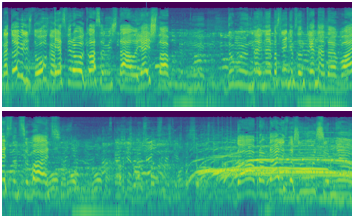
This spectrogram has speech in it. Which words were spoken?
Готовились долго. Я с первого класса мечтала. Я и шла, думаю, на, на последнем звонке надо вальс танцевать. Да, оправдались даже лучше. Мне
